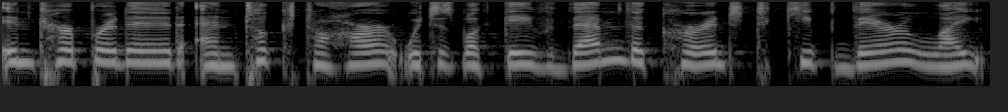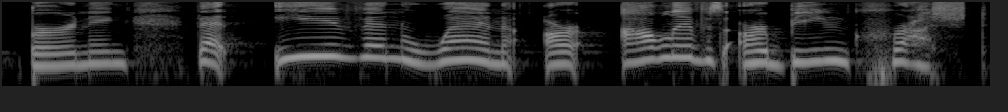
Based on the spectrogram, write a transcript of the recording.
interpreted and took to heart, which is what gave them the courage to keep their light burning. That even when our olives are being crushed,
